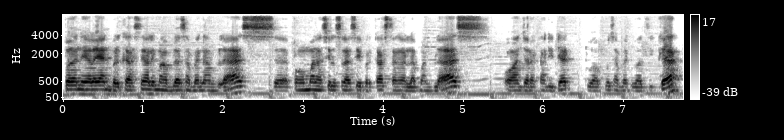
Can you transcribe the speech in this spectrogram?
penilaian berkasnya 15 sampai 16, uh, pengumuman hasil seleksi berkas tanggal 18, wawancara kandidat 20 sampai 23,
